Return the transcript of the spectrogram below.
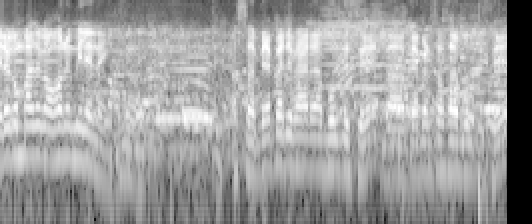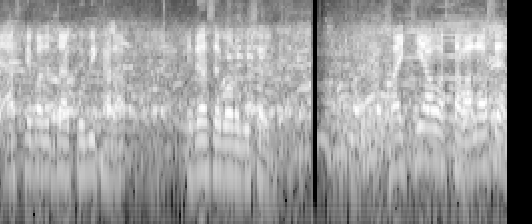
এরকম বাজার কখনো মিলে নাই। আচ্ছা ব্যাপারী ভাইরা বলতেছে বা ব্যাপারী চাষা বলতেছে আজকের বাজারটা খুবই খারাপ এটা হচ্ছে বড় বিষয়। ভাই কি অবস্থা? ভালো আছেন?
